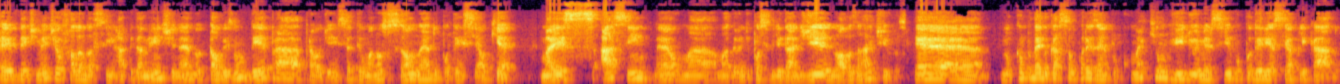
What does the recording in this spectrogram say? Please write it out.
Evidentemente, eu falando assim rapidamente, né, no, talvez não dê para a audiência ter uma noção né, do potencial que é. Mas há sim né, uma, uma grande possibilidade de novas narrativas. É, no campo da educação, por exemplo, como é que um vídeo imersivo poderia ser aplicado?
